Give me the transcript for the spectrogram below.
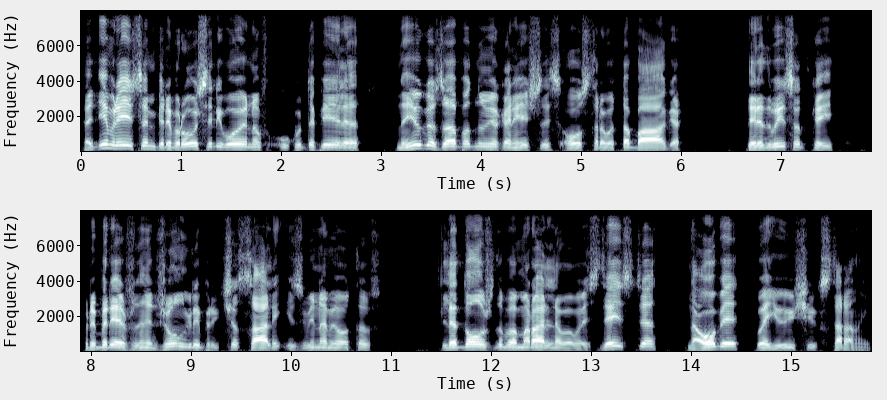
одним рейсом перебросили воинов у Кутапеля на юго-западную оконечность острова Табага. Перед высадкой прибрежные джунгли причесали из минометов для должного морального воздействия на обе воюющих стороны.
